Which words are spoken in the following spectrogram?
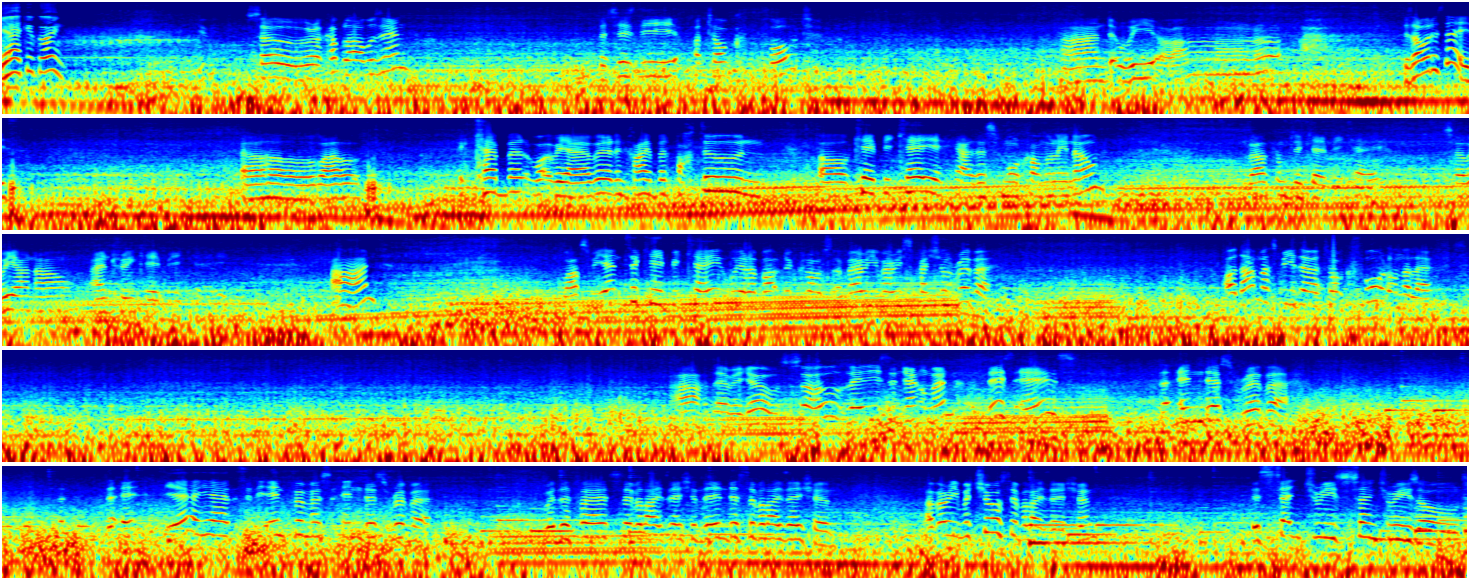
Yeah, keep going. So we're a couple hours in. This is the Attock Fort. And we are... Is that what it says? Oh, well... Khyber, what we are, we're in Khyber Pakhtoon or KPK as it's more commonly known. Welcome to KPK. So we are now entering KPK and whilst we enter KPK we're about to cross a very very special river. Oh that must be the Attock Fort on the left. Ah, there we go. So, ladies and gentlemen, this is the Indus River. Yeah, yeah, this is the infamous Indus River with the first civilization, the Indus civilization. A very mature civilization. It's centuries, centuries old.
